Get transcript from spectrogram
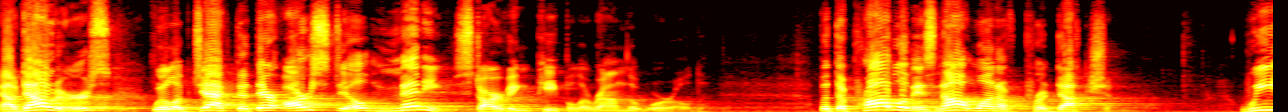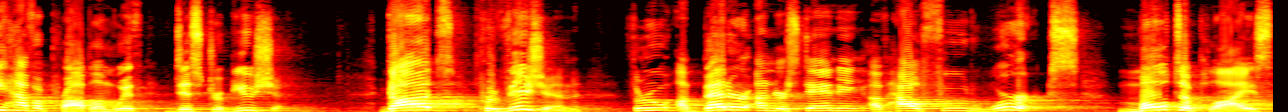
Now, doubters will object that there are still many starving people around the world. But the problem is not one of production. We have a problem with distribution. God's provision, through a better understanding of how food works, multiplies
